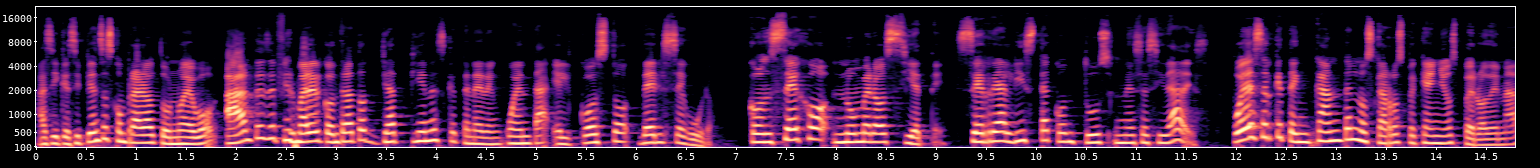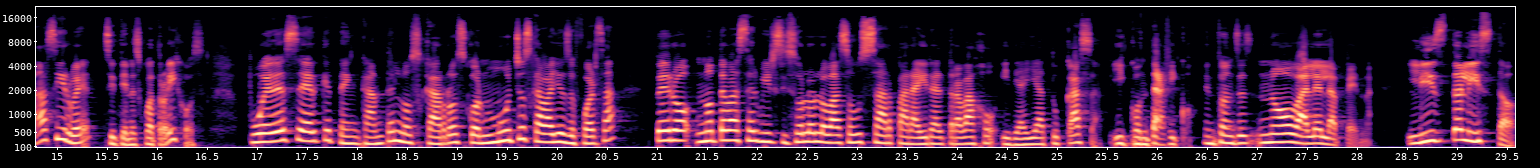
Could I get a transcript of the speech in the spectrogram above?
Así que si piensas comprar auto nuevo, antes de firmar el contrato ya tienes que tener en cuenta el costo del seguro. Consejo número 7. Sé realista con tus necesidades. Puede ser que te encanten los carros pequeños, pero de nada sirve si tienes cuatro hijos. Puede ser que te encanten los carros con muchos caballos de fuerza, pero no te va a servir si solo lo vas a usar para ir al trabajo y de ahí a tu casa y con tráfico. Entonces no vale la pena. Listo, listo.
